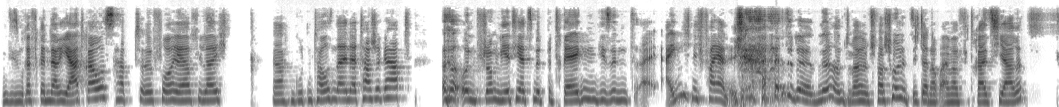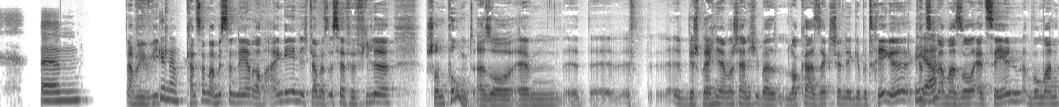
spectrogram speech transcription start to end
diesem Referendariat raus, hat äh, vorher vielleicht ja, einen guten Tausender in der Tasche gehabt und jongliert jetzt mit Beträgen, die sind eigentlich nicht feierlich. also, ne? Und man verschuldet sich dann auf einmal für 30 Jahre. Ähm, aber wie, wie genau. kannst du mal ein bisschen näher drauf eingehen? Ich glaube, das ist ja für viele schon ein Punkt. Also ähm, äh, wir sprechen ja wahrscheinlich über locker sechsstellige Beträge. Kannst ja. du da mal so erzählen, wo man,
